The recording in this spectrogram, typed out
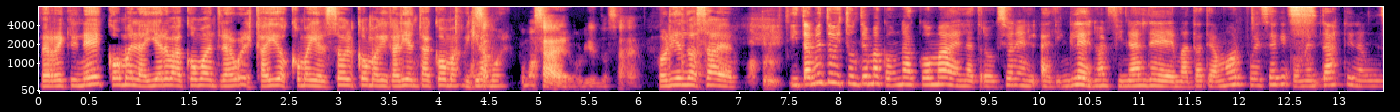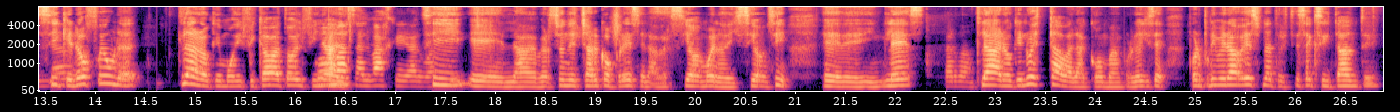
Me recliné, coma en la hierba, coma entre árboles caídos, coma y el sol, coma que calienta, coma, me quiero morir. Como Saer, volviendo a Saer. Volviendo a Saer. O a Proust. Y también tuviste un tema con una coma en la traducción en- al inglés, ¿no? Al final de Matate Amor, puede ser que Sí. comentaste en algún Sí, lado? que no fue una. Claro que modificaba todo el final. Salvaje, algo Sí, así. eh, la versión de Charco Press, la versión, bueno, edición, sí, eh, de inglés. Perdón. Claro, que no estaba la coma, porque dice, por primera vez una tristeza excitante,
